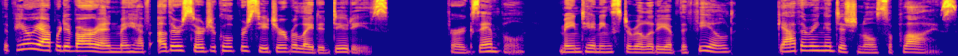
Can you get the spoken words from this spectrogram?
the perioperative RN may have other surgical procedure related duties. For example, maintaining sterility of the field, gathering additional supplies.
